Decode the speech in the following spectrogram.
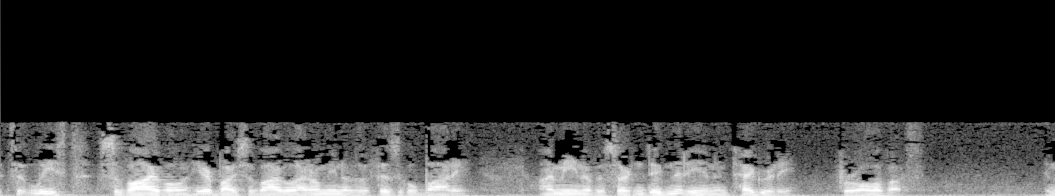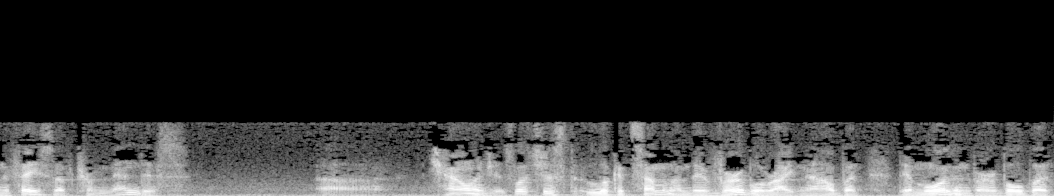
It's at least survival, and here by survival I don't mean of the physical body. I mean of a certain dignity and integrity for all of us in the face of tremendous uh, challenges. Let's just look at some of them. They're verbal right now, but they're more than verbal. But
